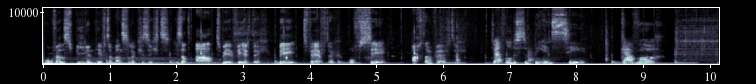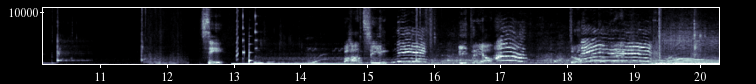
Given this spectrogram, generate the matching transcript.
Hoeveel spieren heeft een menselijk gezicht? Is dat A, 240, B, 50 of C, 58? Ik twijfel tussen B en C. Ik ga voor... C. We gaan het zien. Nee! Pieter Jan. Drop de drek.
